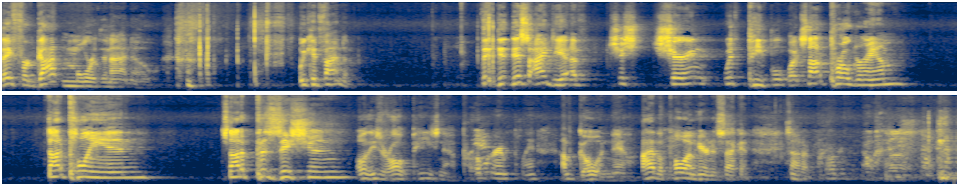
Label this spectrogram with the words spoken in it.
They've forgotten more than I know. we could find them. This idea of just sharing with people. Well, it's not a program, it's not a plan, it's not a position. Oh, these are all P's now. Program, plan. I'm going now. I have a poem here in a second. It's not a program. No.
